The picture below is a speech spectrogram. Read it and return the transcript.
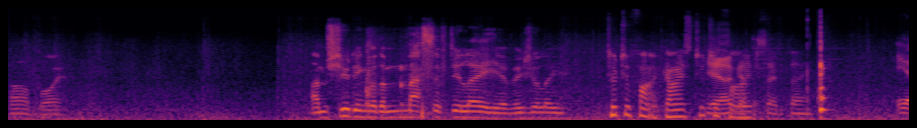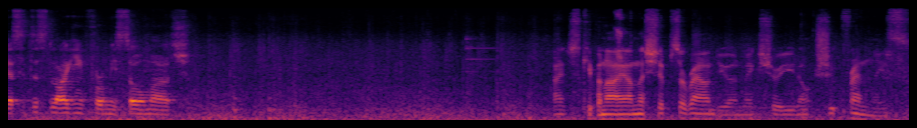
Oh boy. I'm shooting with a massive delay here visually. Two to five, guys. Two Yeah, to I got five. the same thing. Yes, it is lagging for me so much. I just keep an eye on the ships around you and make sure you don't shoot friendlies.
